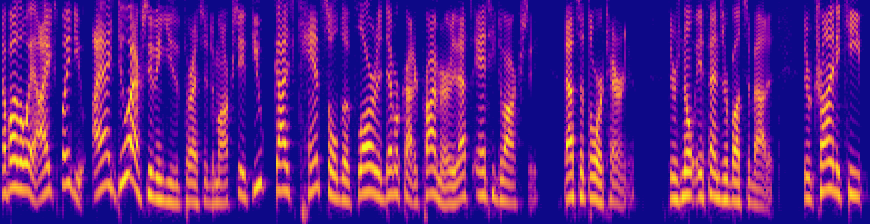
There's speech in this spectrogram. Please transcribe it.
Now, by the way, I explained to you, I do actually think he's a threat to democracy. If you guys cancel the Florida Democratic primary, that's anti-democracy. That's authoritarian. There's no ifs ands or buts about it. They're trying to keep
